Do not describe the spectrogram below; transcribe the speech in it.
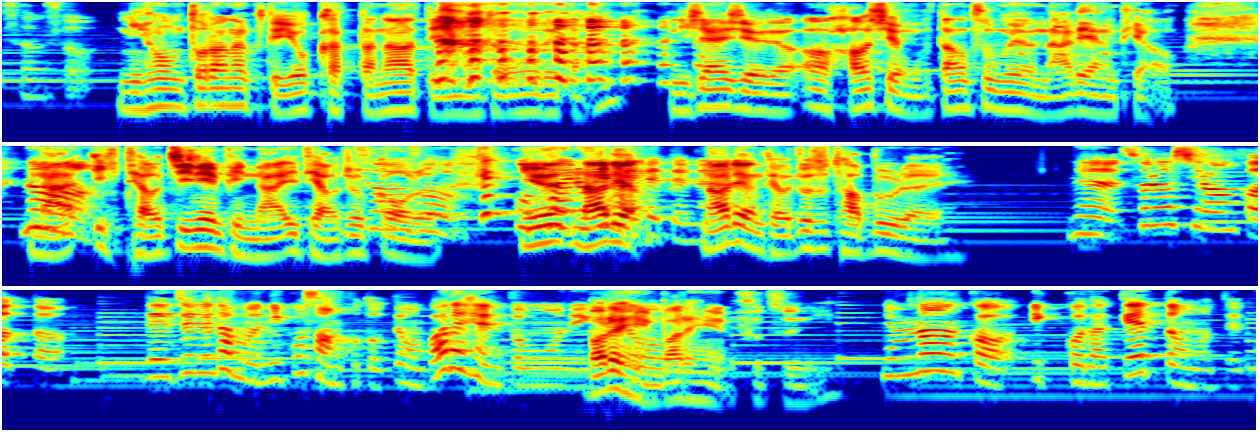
そうそう日本取らなくてよかったなって今就思ってた。你现在觉得哦，好险，我当初没有拿两条，拿一条纪念品拿一条就够了。因为拿两拿两条就是タブー嘞。ねそれは知らんかったで全然多分2個3個取ってもバレへんと思うねんけどバレへんバレへん普通に。でもなんか1個だけって思ってた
